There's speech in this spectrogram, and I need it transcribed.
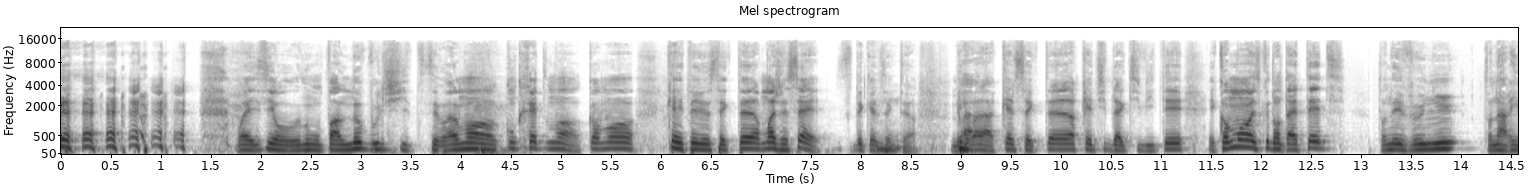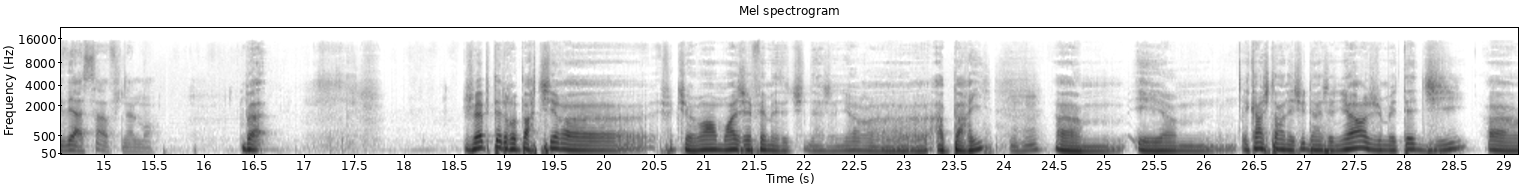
Ouais, ici on, nous, on parle no bullshit. C'est vraiment concrètement comment quel était le secteur? Moi je sais c'était quel Mhm. secteur. Mais Bah- voilà quel secteur, quel type d'activité? Et comment est-ce que dans ta tête t'en es venu, t'en es arrivé à ça finalement? Bah, je vais peut-être repartir. euh, effectivement, moi, j'ai fait mes études d'ingénieur euh, à Paris. Mhm. Euh, et, euh, et quand j'étais en études d'ingénieur, je m'étais dit, euh,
